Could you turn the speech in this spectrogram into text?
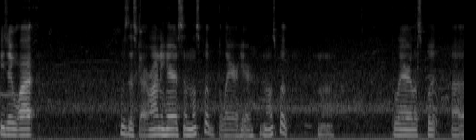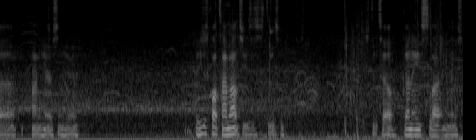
TJ Watt. Who's this guy? Ronnie Harrison. Let's put Blair here. No, let's put no. Blair. Let's put uh, Ronnie Harrison here. Did he just call timeout? Jesus, this dude's, this dude's hell. Gun ace slot. Man, this is.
